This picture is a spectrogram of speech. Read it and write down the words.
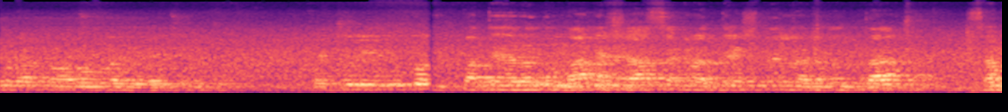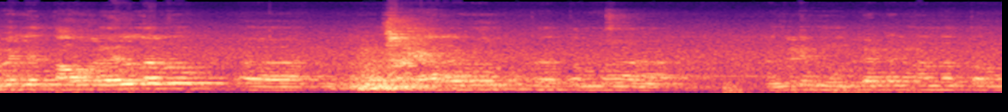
ಕೂಡ ಆ್ಯಕ್ಚುಲಿ ಇಪ್ಪತ್ತೈದರಂದು ಮಾನ್ಯ ಶಾಸಕರ ಅಧ್ಯಕ್ಷತೆಯಲ್ಲಿ ನಡೆದಂಥ ಸಭೆಯಲ್ಲಿ ತಾವುಗಳೆಲ್ಲರೂ ಯಾರು ತಮ್ಮ ಅಂಗಡಿ ಮುಗ್ಗಟ್ಟುಗಳನ್ನು ತಾವು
